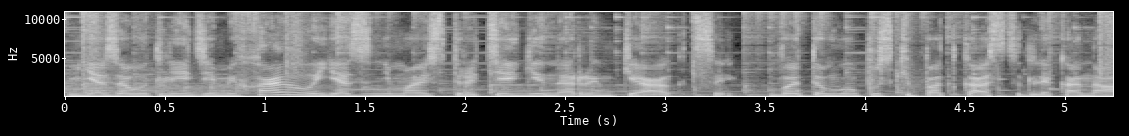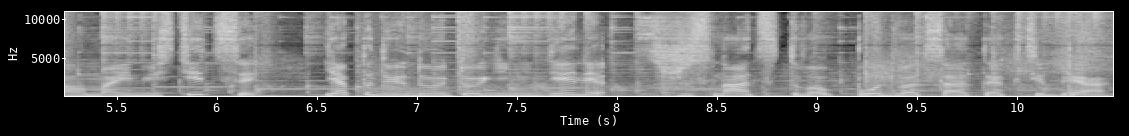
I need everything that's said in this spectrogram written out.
меня зовут Лидия Михайлова, я занимаюсь стратегией на рынке акций. В этом выпуске подкаста для канала «Мои инвестиции» я подведу итоги недели с 16 по 20 октября.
